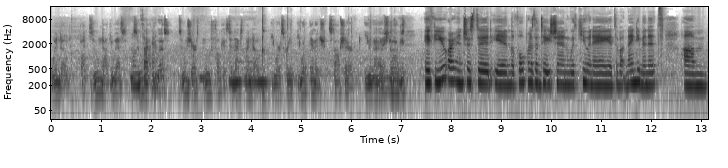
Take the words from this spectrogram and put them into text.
window. Zoom.us. Zoom.us. Zoom share. Move focus to next window. Your screen. Your image. Stop share. You have stopped. If you are interested in the full presentation with Q&A, it's about 90 minutes. Um,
